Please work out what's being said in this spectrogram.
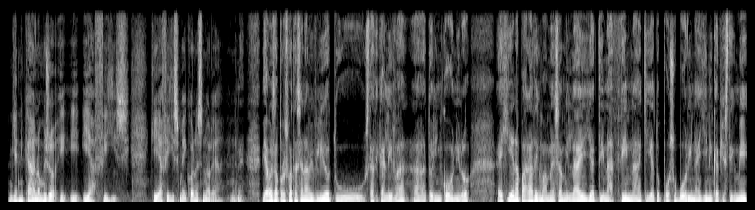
Γενικά νομίζω η, η, η, αφήγηση και η αφήγηση με εικόνες είναι ωραία. Ναι. Διάβαζα πρόσφατα σε ένα βιβλίο του Στάθη Καλίβα, το ελληνικό όνειρο. Έχει ένα παράδειγμα μέσα, μιλάει για την Αθήνα και για το πόσο μπορεί να γίνει κάποια στιγμή,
